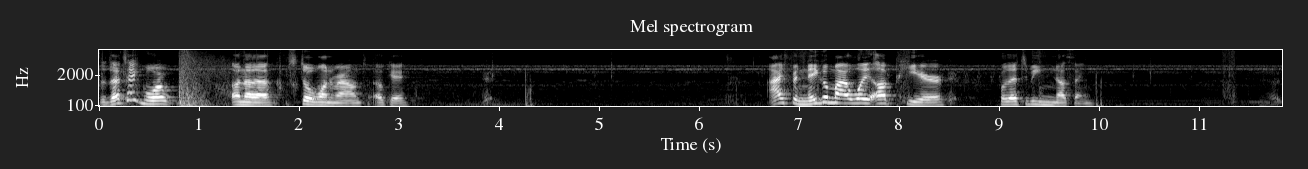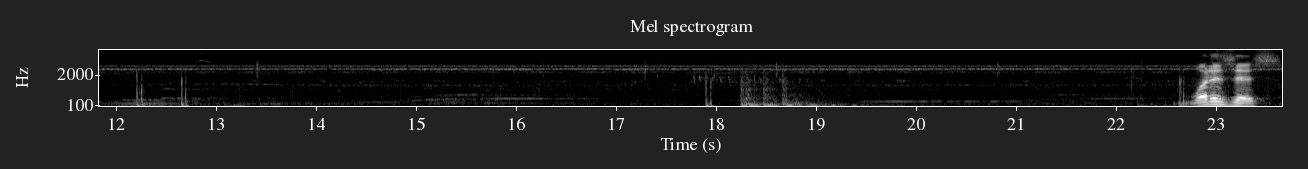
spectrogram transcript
Did that take more? Oh no, that still one round. Okay. I finagle my way up here for there to be nothing. What is this?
